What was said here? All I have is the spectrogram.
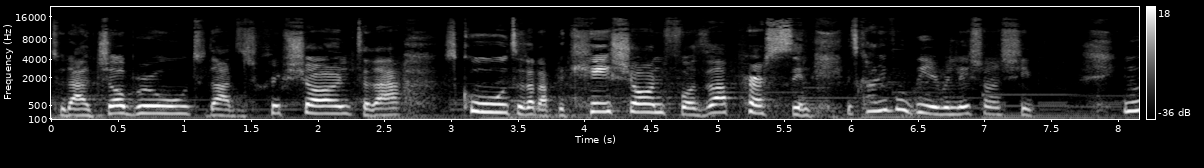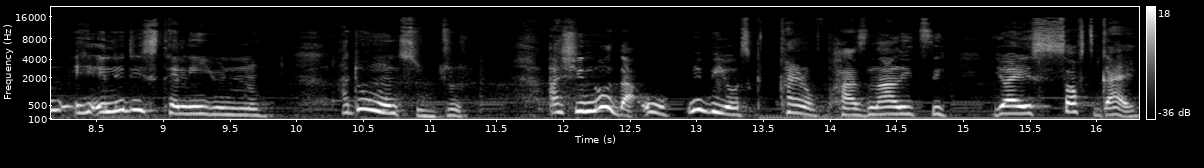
to that job role, to that description, to that school, to that application for that person. It can even be a relationship. You know, a, lady is telling you no, I don't want to do. And she know that, oh, maybe your kind of personality, you're a soft guy.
